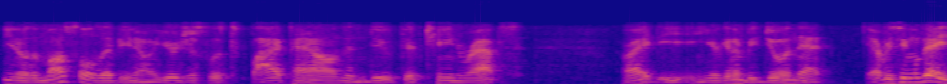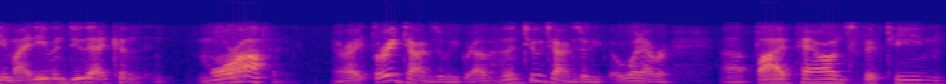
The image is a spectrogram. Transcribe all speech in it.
you know the muscles. If you know you're just lift five pounds and do 15 reps, right? You're going to be doing that every single day. You might even do that more often. All right, three times a week rather than two times a week or whatever. Uh, five pounds, 15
